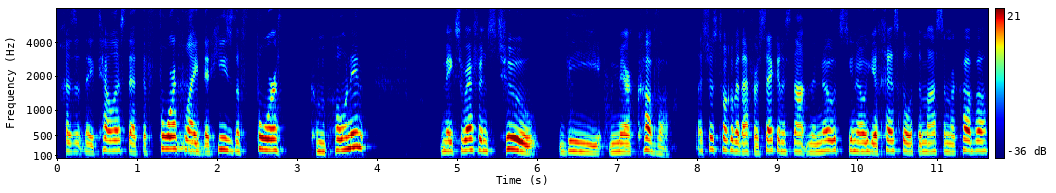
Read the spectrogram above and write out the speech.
Because they tell us that the fourth light, that he's the fourth component, makes reference to the Merkava. Let's just talk about that for a second. It's not in the notes, you know, Yechezkel with the Maaseh Merkava.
